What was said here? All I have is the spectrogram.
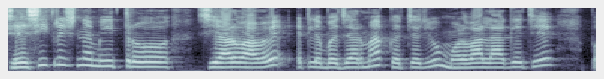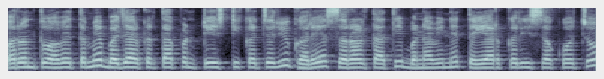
જય શ્રી કૃષ્ણ મિત્રો. શિયાળો આવે એટલે બજારમાં કચરિયું મળવા લાગે છે. પરંતુ હવે તમે બજાર કરતાં પણ ટેસ્ટી કચરિયું ઘરે સરળતાથી બનાવીને તૈયાર કરી શકો છો.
